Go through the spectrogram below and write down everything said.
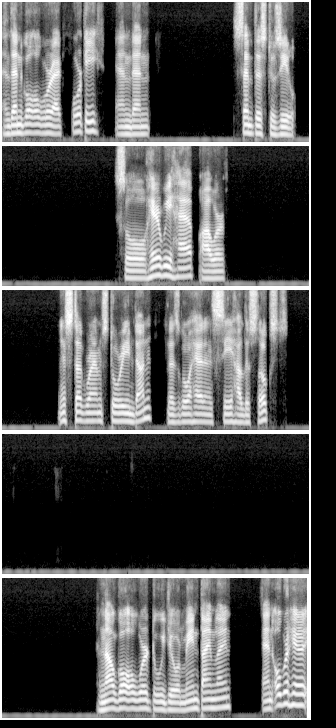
and then go over at 40 and then set this to zero. So here we have our Instagram story done. Let's go ahead and see how this looks. And now go over to your main timeline and over here,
